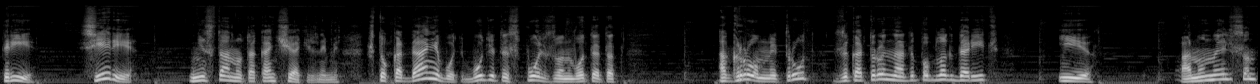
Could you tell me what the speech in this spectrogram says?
три серии не станут окончательными, что когда-нибудь будет использован вот этот огромный труд, за который надо поблагодарить и Анну Нельсон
